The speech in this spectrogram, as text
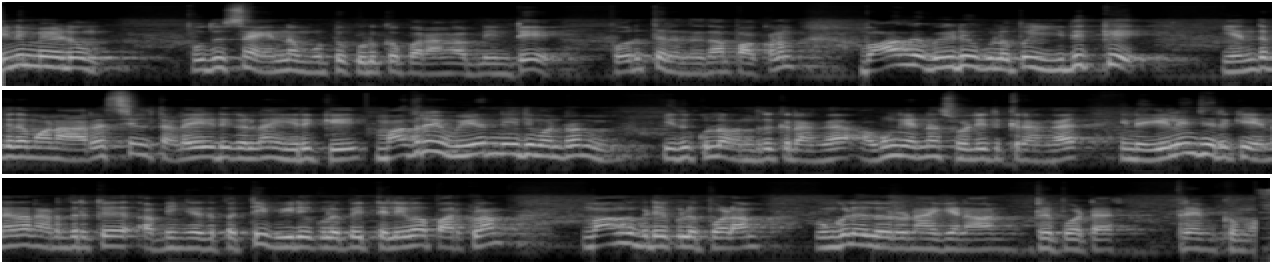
இனிமேலும் புதுசாக என்ன முட்டு கொடுக்க போகிறாங்க அப்படின்ட்டு பொறுத்திருந்து தான் பார்க்கணும். வாங்க வீடியோக்குள்ளே போய் இதுக்கு எந்த விதமான அரசியல் தலையீடுகள்லாம் இருக்குது மதுரை உயர்நீதிமன்றம் இதுக்குள்ளே வந்திருக்கிறாங்க. அவங்க என்ன சொல்லியிருக்கிறாங்க? இந்த இளைஞருக்கு என்னதான் நடந்திருக்கு அப்படிங்கிறத பற்றி வீடியோக்குள்ளே போய் தெளிவாக பார்க்கலாம். வாங்க வீடியோக்குள்ளே போகலாம் உங்களில் ஒரு நாகிய நான் ரிப்போர்ட்டர் பிரேம்குமார்.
